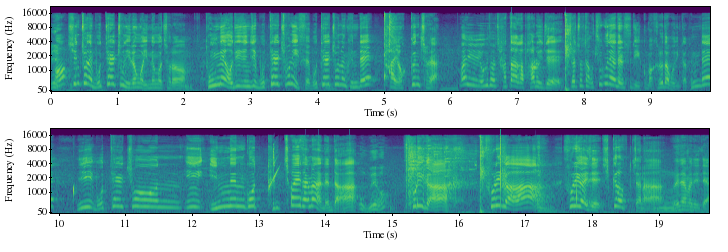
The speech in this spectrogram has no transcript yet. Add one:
예. 어? 신촌에 모텔촌 이런 거 있는 것처럼 동네 어디든지 모텔촌이 있어요. 모텔촌은 근데 다 역 근처야. 만약 여기서 자다가 바로 이제 지하철 타고 출근해야 될 수도 있고 막 그러다 보니까 근데 이 모텔촌이 있는 곳 근처에 살면 안 된다. 어, 왜요? 소리가 소리가 소리가 이제 시끄럽잖아. 음, 왜냐면 이제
